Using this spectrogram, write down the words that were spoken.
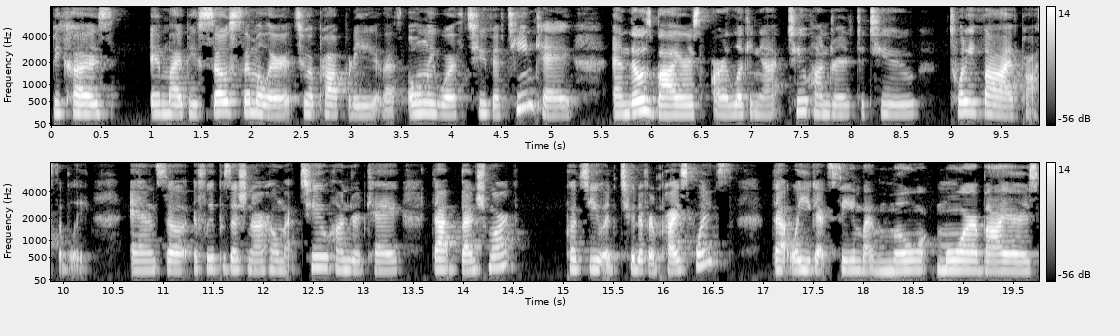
because it might be so similar to a property that's only worth 215k and those buyers are looking at 200 to 225 possibly. And so if we position our home at 200K, that benchmark puts you in two different price points. That way you get seen by more, more buyers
